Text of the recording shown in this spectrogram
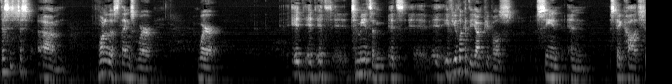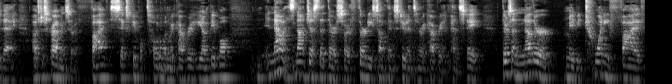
this is just um, one of those things where where it, it it's to me it's a it's if you look at the young people's scene in State College today, I was describing sort of five, six people total in recovery, young people. Now it's not just that there are sort of 30 something students in recovery at Penn State, there's another maybe 25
